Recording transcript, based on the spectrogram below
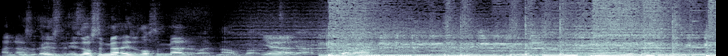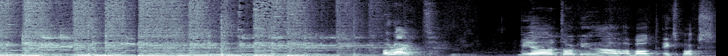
I know. it's, it's, it doesn't ma- it doesn't matter right now. But Yeah. yeah. Gonna- All right, we are talking now about Xbox,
